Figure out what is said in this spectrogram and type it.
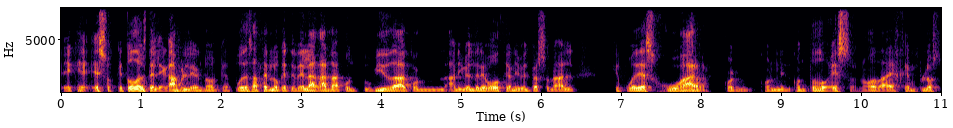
eh, que eso, que todo es delegable, ¿no? Que puedes hacer lo que te dé la gana con tu vida, con, a nivel de negocio, a nivel personal, que puedes jugar con, con, todo eso, ¿no? Da ejemplos,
